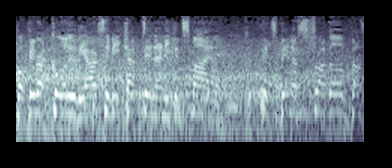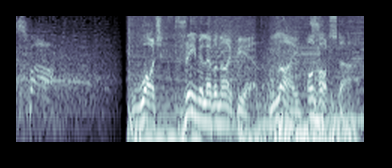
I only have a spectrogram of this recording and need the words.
But Virat Kohli, the RCB captain, and he can smile. It's been a struggle thus far. Watch Dream 11 IPL live on Hotstar.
